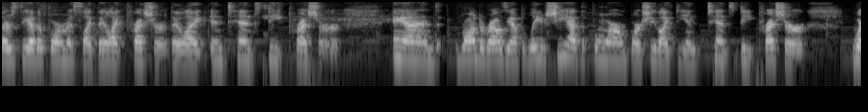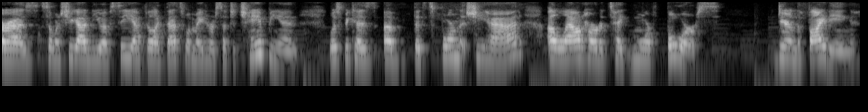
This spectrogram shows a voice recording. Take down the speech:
there's the other form it's like they like pressure they like intense deep pressure and ronda rousey i believe she had the form where she liked the intense deep pressure whereas so when she got into ufc i feel like that's what made her such a champion was because of the form that she had allowed her to take more force during the fighting.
